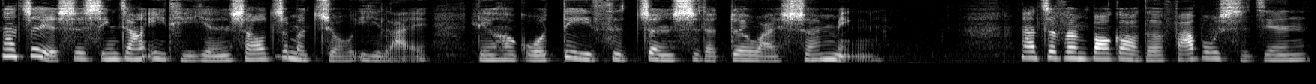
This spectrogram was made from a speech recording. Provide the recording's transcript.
那这也是新疆议题延烧这么久以来，联合国第一次正式的对外声明。那这份报告的发布时间，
